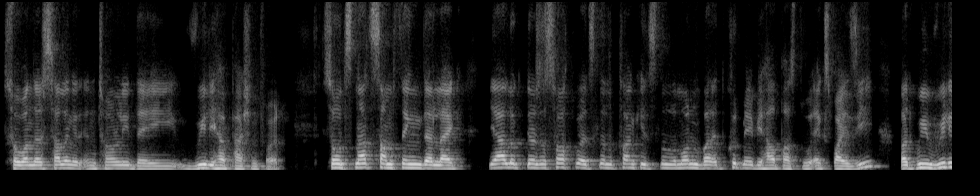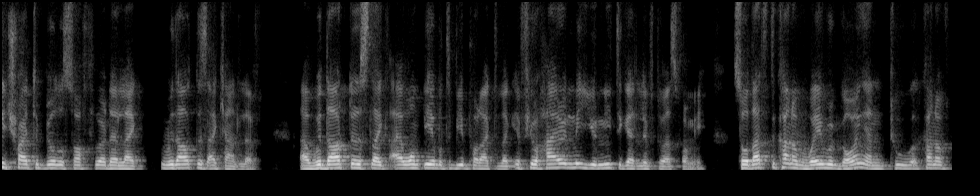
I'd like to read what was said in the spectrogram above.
So when they're selling it internally, they really have passion for it. So it's not something that like, yeah, look, there's a software, it's a little clunky, it's a little modern, but it could maybe help us do X, Y, Z. But we really try to build a software that like, without this, I can't live. Uh, without this, like I won't be able to be productive. Like if you're hiring me, you need to get LiftOS for me. So that's the kind of way we're going, and to kind of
